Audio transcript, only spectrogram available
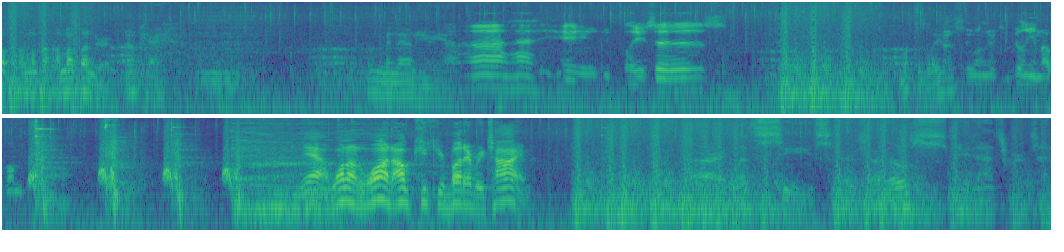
Oh, I'm up, I'm up under it. Okay. Haven't been down here yet. uh, I hate places. What the blazes? Especially when there's a billion of them. Yeah, one on one, I'll kick your butt every time. Alright, let's see. So there's- are those? Maybe that's where it's at.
